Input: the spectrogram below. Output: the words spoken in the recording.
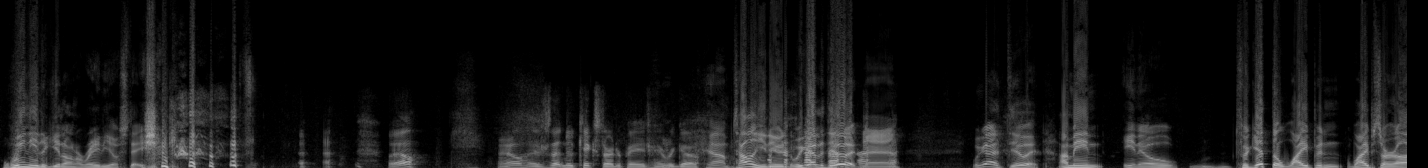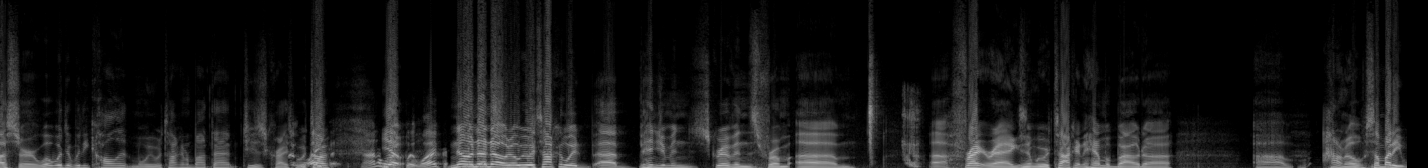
we need to get on a radio station Well, well, there's that new Kickstarter page. Here we go. Yeah, I'm telling you, dude, we got to do it, man. We got to do it. I mean, you know, forget the wiping wipes are us or what would what do you call it when we were talking about that? Jesus Christ, we were talking. I don't Yeah. quit wiping. No, no, no, no. We were talking with uh, Benjamin Scrivens from um, uh, Fright Rags, and we were talking to him about uh, uh, I don't know, somebody.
